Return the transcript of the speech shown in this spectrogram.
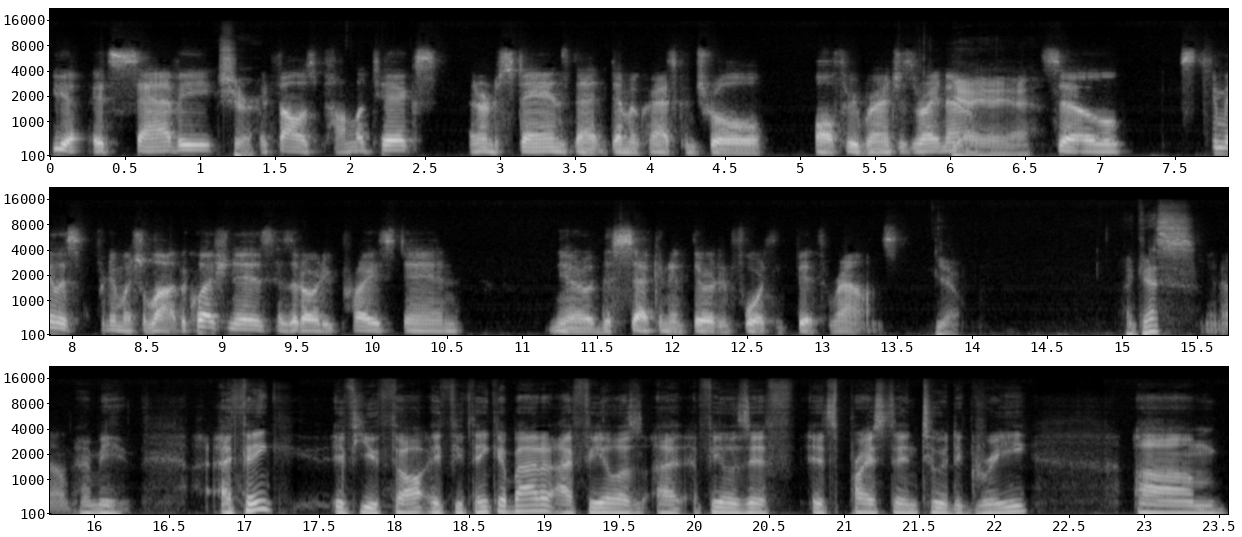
Yeah, it's savvy. Sure. It follows politics. and understands that Democrats control all three branches right now. Yeah, yeah, yeah. So stimulus pretty much a lot. The question is, has it already priced in, you know, the second and third and fourth and fifth rounds? Yeah. I guess You know, I mean, I think if you thought, if you think about it, I feel as I feel as if it's priced in to a degree. Um,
